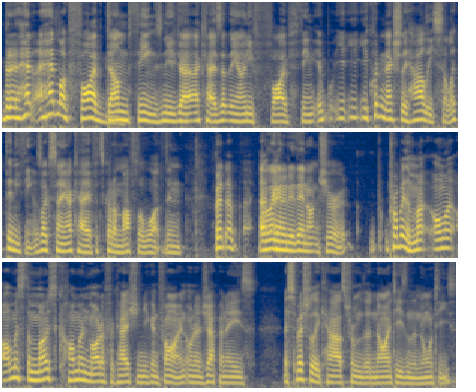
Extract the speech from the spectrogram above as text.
But it had it had like five dumb things, and you'd go, "Okay, is that the only five thing?" It, you, you you couldn't actually hardly select anything. It was like saying, "Okay, if it's got a muffler, what then?" But uh, What are they going to do? They're not insure it. Probably the mo- almost, almost the most common modification you can find on a Japanese, especially cars from the 90s and the noughties,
